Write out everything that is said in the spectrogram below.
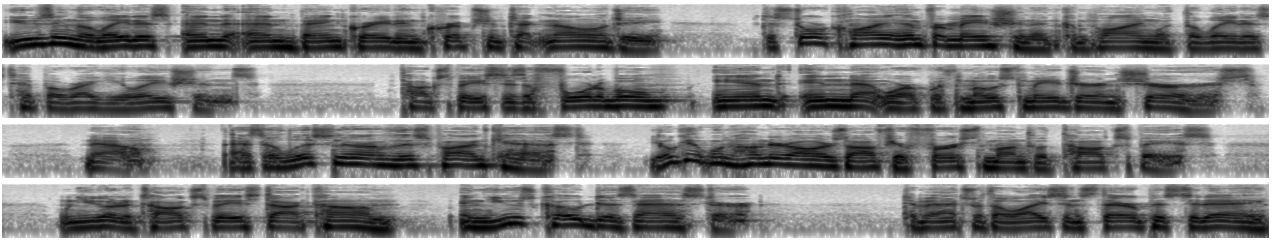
using the latest end to end bank grade encryption technology to store client information and complying with the latest HIPAA regulations. Talkspace is affordable and in network with most major insurers. Now, as a listener of this podcast, you'll get $100 off your first month with Talkspace when you go to Talkspace.com and use code DISASTER. To match with a licensed therapist today,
